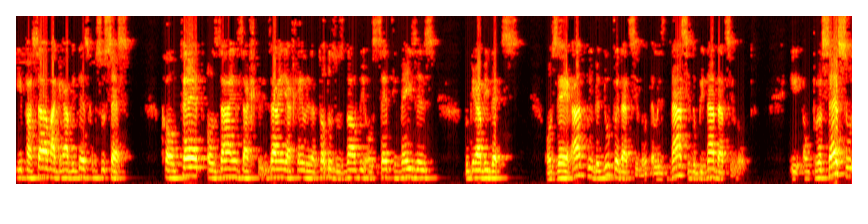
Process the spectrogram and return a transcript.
e passar uma gravidez com sucesso. Coltet, Ozain, Zain, Yachel, todos os nove ou sete meses de gravidez. O Zeir Anpin Benukva da Tzilut, eles nascem do Binah da Tzilut. E o processo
